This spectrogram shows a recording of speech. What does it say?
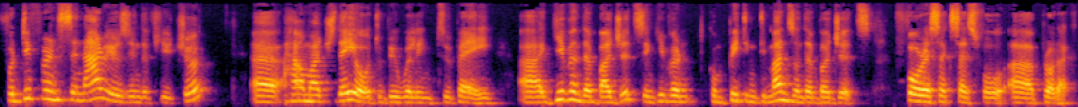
for different scenarios in the future uh, how much they ought to be willing to pay, uh, given their budgets and given competing demands on their budgets for a successful uh, product.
